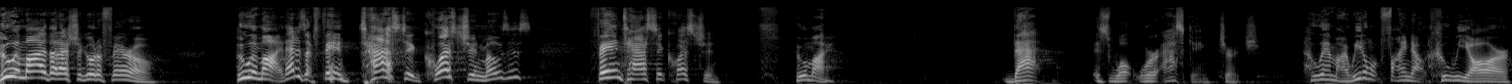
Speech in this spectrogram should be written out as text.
Who am I that I should go to Pharaoh? Who am I? That is a fantastic question, Moses. Fantastic question. Who am I? That is what we're asking, church. Who am I? We don't find out who we are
